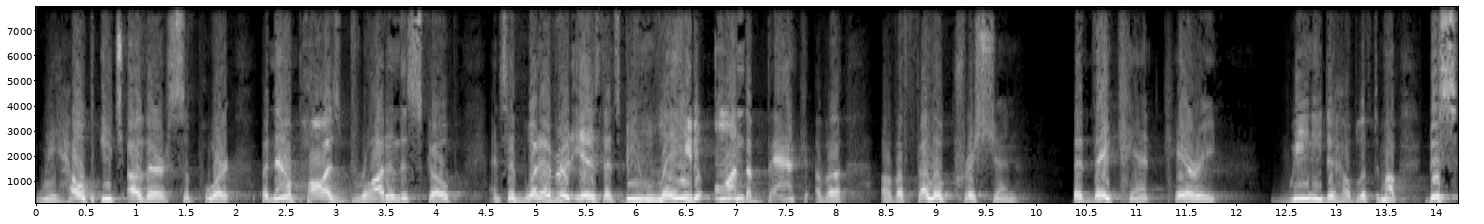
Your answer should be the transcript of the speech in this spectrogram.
we help each other support. But now Paul has broadened the scope and said, whatever it is that's being laid on the back of a, of a fellow Christian that they can't carry, we need to help lift them up. This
